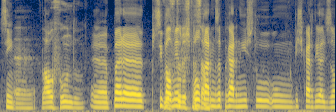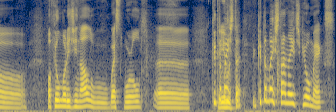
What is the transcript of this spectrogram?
Sim, uh, lá ao fundo, eh, para possivelmente voltarmos a pegar nisto, um piscar de olhos ao, ao filme original, o Westworld, eh, que, Teria também uma- está, que também está na HBO Max.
